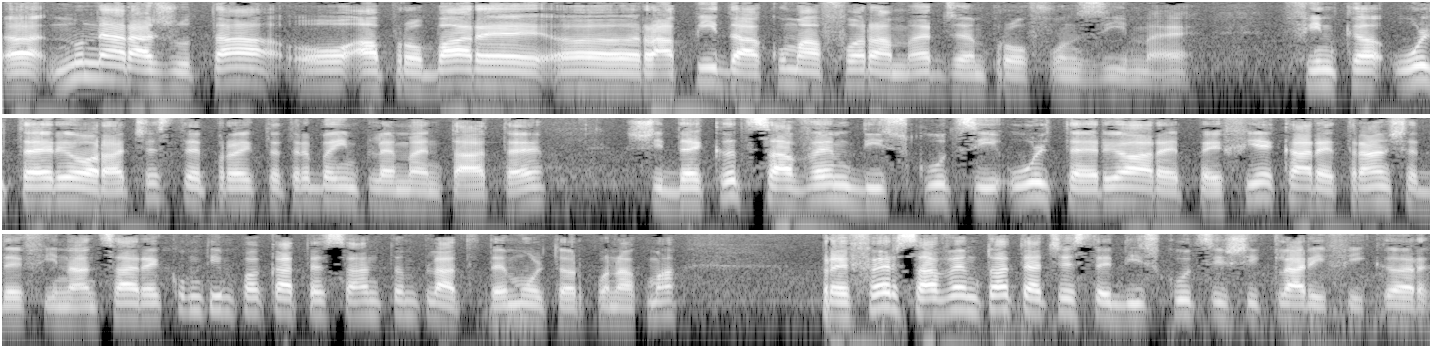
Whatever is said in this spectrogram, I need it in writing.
Uh, Nu ne-ar ajuta o aprobare uh, rapidă acum fără a merge în profunzime, fiindcă ulterior aceste proiecte trebuie implementate și decât să avem discuții ulterioare pe fiecare tranșă de finanțare, cum din păcate s-a întâmplat de multe ori până acum, prefer să avem toate aceste discuții și clarificări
